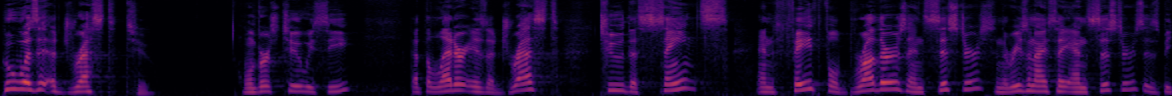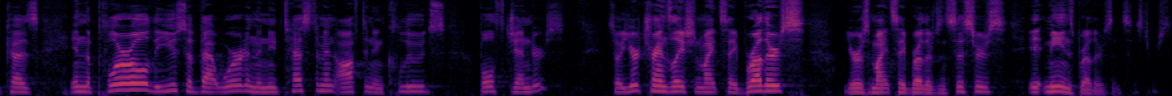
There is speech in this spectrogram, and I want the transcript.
who was it addressed to? Well, in verse 2, we see that the letter is addressed to the saints and faithful brothers and sisters. And the reason I say and sisters is because in the plural, the use of that word in the New Testament often includes both genders. So your translation might say brothers, Yours might say brothers and sisters. It means brothers and sisters.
